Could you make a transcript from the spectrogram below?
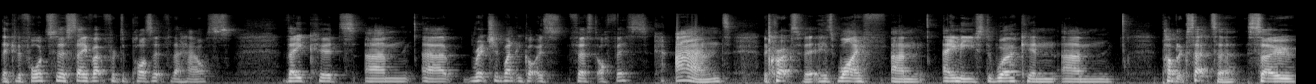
They could afford to save up for a deposit for the house. They could, um, uh, Richard went and got his first office and the crux of it, his wife, um, Amy used to work in, um, public sector. So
